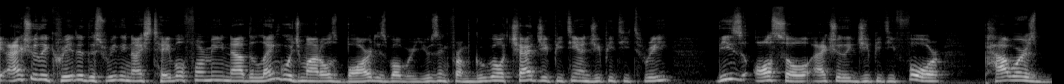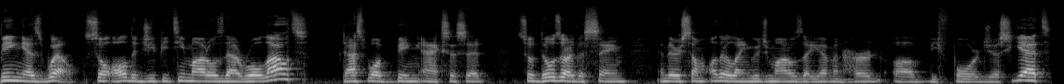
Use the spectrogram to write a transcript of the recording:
it actually created this really nice table for me. Now the language models, Bard is what we're using from Google, ChatGPT and GPT-3. These also, actually GPT-4, powers Bing as well. So all the GPT models that roll out, that's what Bing access it. So those are the same. And there's some other language models that you haven't heard of before just yet,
